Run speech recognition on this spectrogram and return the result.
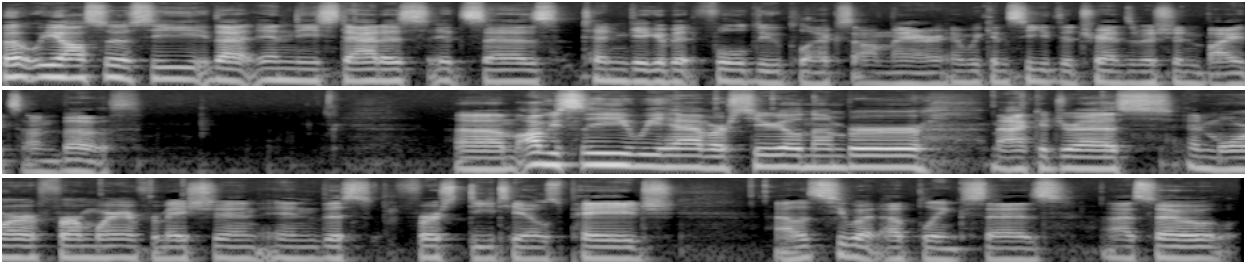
But we also see that in the status it says 10 gigabit full duplex on there, and we can see the transmission bytes on both. Um, obviously, we have our serial number, MAC address, and more firmware information in this first details page. Uh, let's see what uplink says. Uh, so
